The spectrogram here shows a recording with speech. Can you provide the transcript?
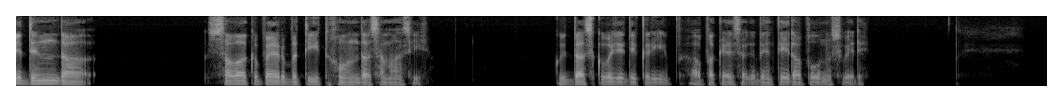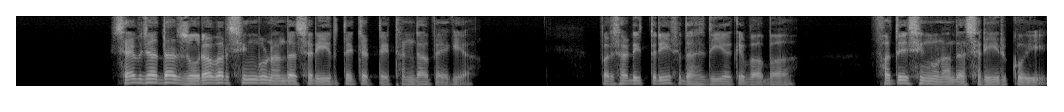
ਇਹ ਦਿਨ ਦਾ ਸਵਾ ਕੁ ਪੈਰ ਬਤੀਤ ਹੋਣ ਦਾ ਸਮਾਂ ਸੀ। ਕੋਈ 10 ਕੁ ਵਜੇ ਦੇ ਕਰੀਬ ਆਪਾਂ ਕਹਿ ਸਕਦੇ ਹਾਂ 13 ਪੋਹ ਨੂੰ ਸਵੇਰੇ। ਸਹਿਬਜ਼ਾਦਾ ਜ਼ੋਰਾਵਰ ਸਿੰਘ ਹੁਣਾਂ ਦਾ ਸਰੀਰ ਤੇ ਝੱਟੇ ਠੰਡਾ ਪੈ ਗਿਆ। ਪਰ ਸਾਡੀ ਤਾਰੀਖ ਦੱਸਦੀ ਹੈ ਕਿ ਬਾਬਾ ਫਤਿਹ ਸਿੰਘ ਹੁਣਾਂ ਦਾ ਸਰੀਰ ਕੋਈ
